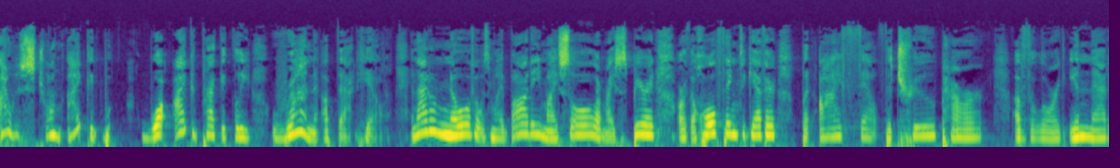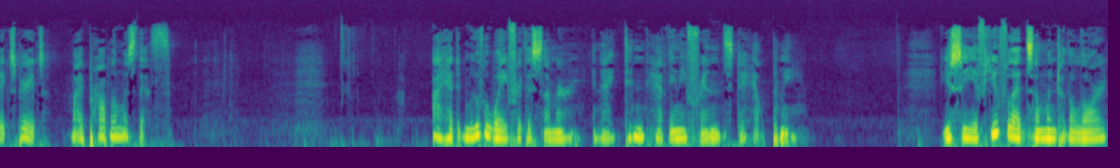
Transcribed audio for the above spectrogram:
I was strong. I could wa- I could practically run up that hill. And I don't know if it was my body, my soul, or my spirit, or the whole thing together, but I felt the true power of the Lord in that experience. My problem was this I had to move away for the summer, and I didn't have any friends to help me. You see, if you've led someone to the Lord,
